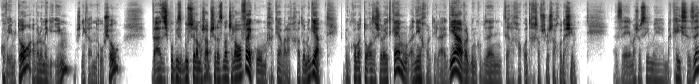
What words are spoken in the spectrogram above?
קובעים תור, אבל לא מגיעים, מה שנקרא no show, ואז יש פה בזבוז של המשאב של הזמן של הרופא, כי הוא מחכה אבל אף אחד לא מגיע. במקום התור הזה שלא יתקיים, אני יכולתי להגיע, אבל במקום זה אני צריך לחכות עכשיו שלושה חודשים. אז אה, מה שעושים אה, בקייס הזה,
